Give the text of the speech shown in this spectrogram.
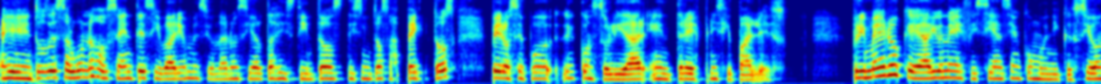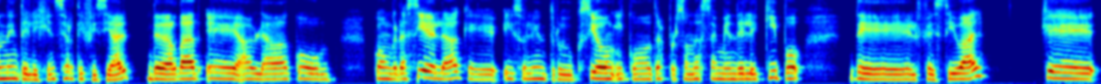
Eh, entonces, algunos docentes y varios mencionaron ciertos distintos, distintos aspectos, pero se puede consolidar en tres principales. Primero, que hay una deficiencia en comunicación de inteligencia artificial. De verdad, eh, hablaba con, con Graciela, que hizo la introducción, y con otras personas también del equipo del festival, que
